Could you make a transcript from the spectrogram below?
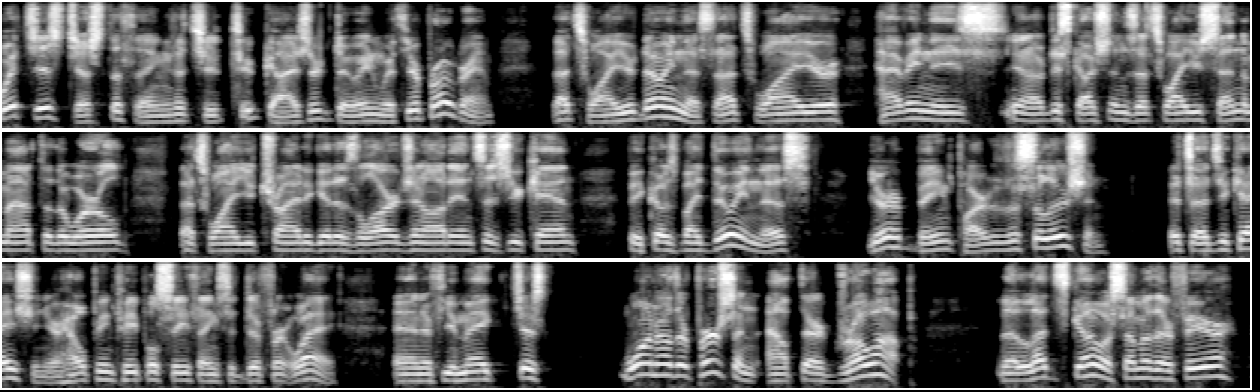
which is just the thing that you two guys are doing with your program. That's why you're doing this. That's why you're having these, you know, discussions. That's why you send them out to the world. That's why you try to get as large an audience as you can, because by doing this, you're being part of the solution. It's education. You're helping people see things a different way. And if you make just one other person out there grow up that lets go of some of their fear,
